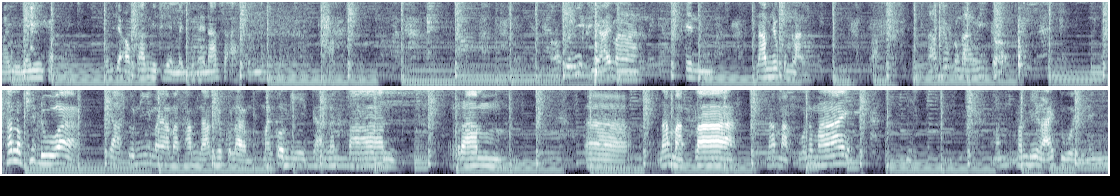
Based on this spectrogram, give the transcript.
มาอยู่ในนี้ครับนี่ผม จะเอาก๊าซมีเทนมาอยู่ในน้ำสะอาดตรงนี้ครับเอาตัวนี้ขยายมาเป็นน้ำยกกำลัง น้ำยกกำลังนี่ก็ท่านลองคิดดูว่าจากตัวนี้มามาทำน้ำยกกำลังมันก็มีกากน้ำตาลรำน้ำหมักปลา น้ำหมักผลไม้มันมันมีหลายตัวอยู่ในนี้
